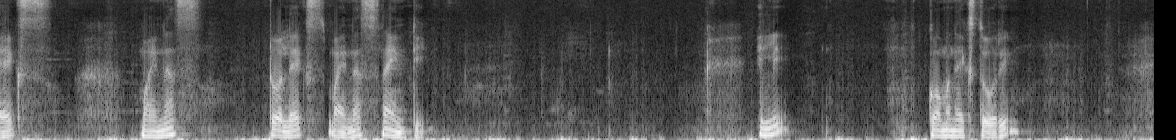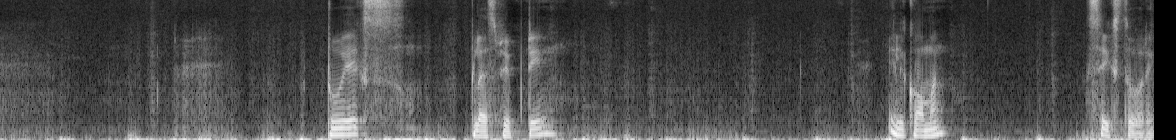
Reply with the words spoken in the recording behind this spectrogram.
x minus twelve x minus ninety ಇಲ್ಲಿ ಕಾಮನ್ ಎಕ್ಸ್ ತೋರಿ ಟೂ ಎಕ್ಸ್ ಪ್ಲಸ್ ಫಿಫ್ಟೀನ್ ಇಲ್ಲಿ ಕಾಮನ್ ಸಿಕ್ಸ್ ತೋರಿ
